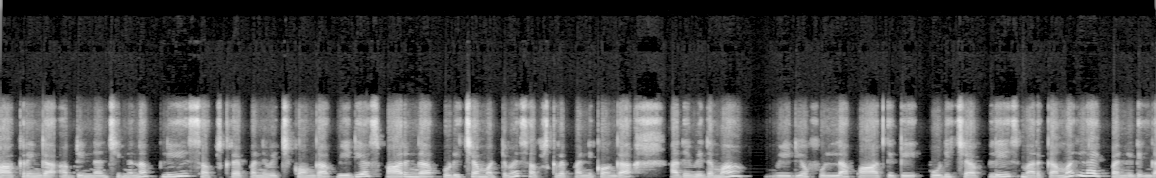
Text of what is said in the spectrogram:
பார்க்குறீங்க அப்படின்னு நினைச்சீங்கன்னா ப்ளீஸ் சப்ஸ்கிரைப் பண்ணி வச்சுக்கோங்க. வீடியோஸ் பாருங்க. பிடிச்சா மட்டுமே சப்ஸ்கிரைப் பண்ணிக்கோங்க. அதே விதமா வீடியோ ஃபுல்லா பார்த்துட்டு பிடிச்சா ப்ளீஸ் மறக்காம லைக் பண்ணிடுங்க.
